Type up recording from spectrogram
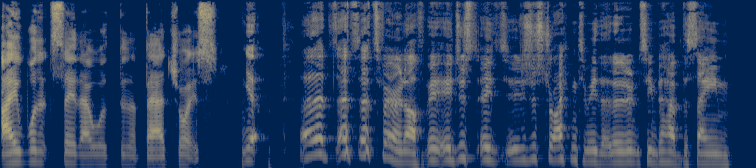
I wouldn't say that would have been a bad choice. Yep, uh, that's that's that's fair enough. It, it just it's, it's just striking to me that they don't seem to have the same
